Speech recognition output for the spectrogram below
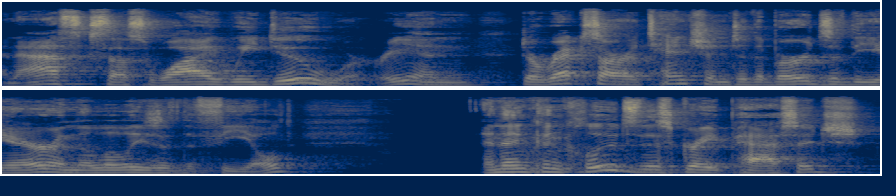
and asks us why we do worry and directs our attention to the birds of the air and the lilies of the field, and then concludes this great passage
